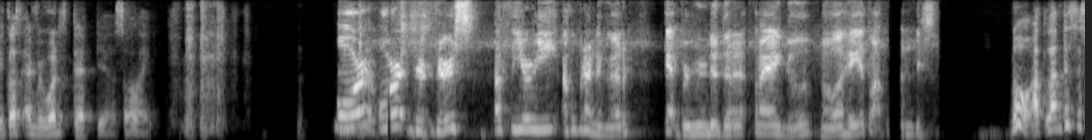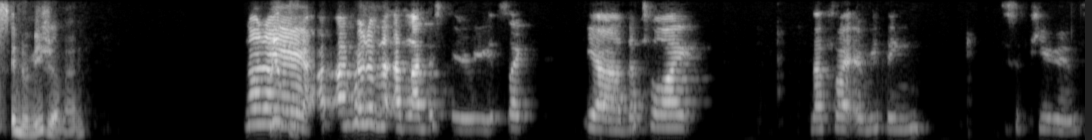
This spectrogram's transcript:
Because everyone's dead ya, so like. or or there, there's a theory aku pernah dengar kayak Bermuda Tri- Triangle bahwa hey itu Atlantis. No, Atlantis is Indonesia, man. No, no, yeah, yeah. I've, I've heard of the Atlantis theory. It's like, yeah, that's why, that's why everything disappears.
